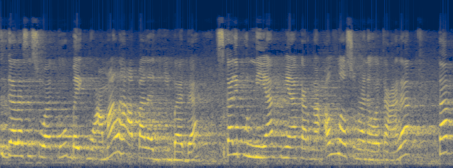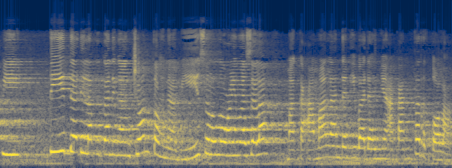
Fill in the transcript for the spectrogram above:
segala sesuatu baik muamalah apalagi ibadah sekalipun niatnya karena Allah Subhanahu wa taala tapi tidak dilakukan dengan contoh Nabi Shallallahu Alaihi Wasallam maka amalan dan ibadahnya akan tertolak.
